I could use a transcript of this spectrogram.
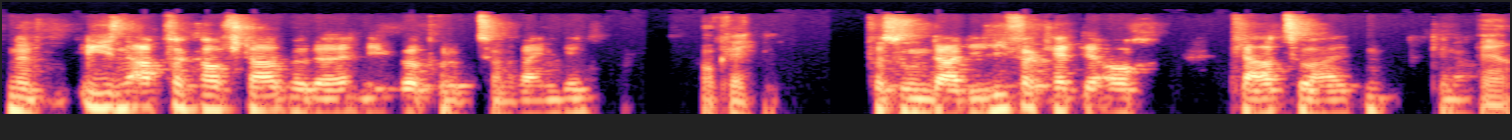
einen riesen Abverkauf starten oder in die Überproduktion reingehen. Okay. Versuchen da die Lieferkette auch klar zu halten. Genau. Ja.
